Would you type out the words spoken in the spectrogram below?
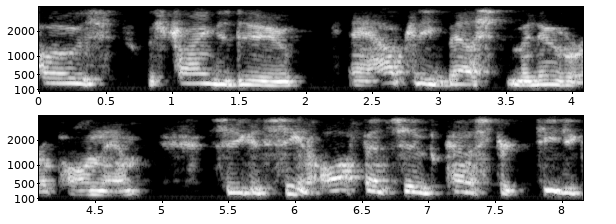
pose was trying to do and how could he best maneuver upon them. So you could see an offensive kind of strategic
